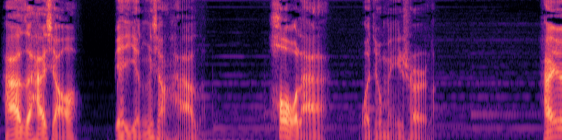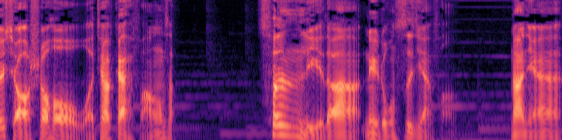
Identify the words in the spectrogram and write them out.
孩子还小，别影响孩子。后来我就没事了。还有小时候我家盖房子，村里的那种自建房，那年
